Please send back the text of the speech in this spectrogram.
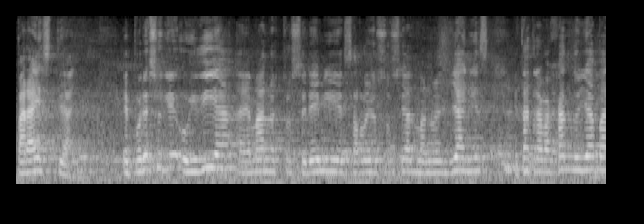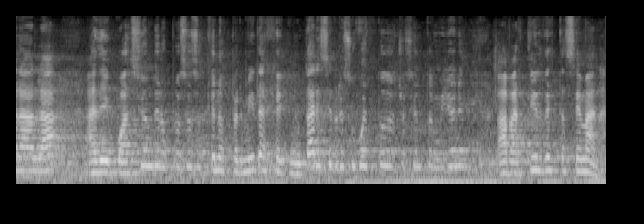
para este año. Es por eso que hoy día, además, nuestro Ceremi de Desarrollo Social, Manuel Yáñez, está trabajando ya para la adecuación de los procesos que nos permita ejecutar ese presupuesto de 800 millones a partir de esta semana.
